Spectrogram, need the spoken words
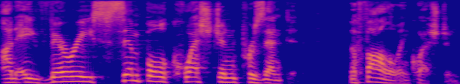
on a very simple question presented. The following question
